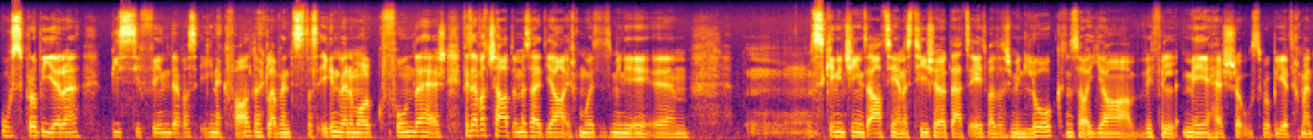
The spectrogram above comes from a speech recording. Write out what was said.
ausprobieren, bis sie finden, was ihnen gefällt. Und ich glaube, wenn du das irgendwann einmal gefunden hast, ich finde es einfach schade, wenn man sagt, ja, ich muss jetzt meine ähm, Skinny Jeans anziehen ein T-Shirt, that's it, weil das ist mein Look. Und so, ja, wie viel mehr hast du schon ausprobiert? Ich meine,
